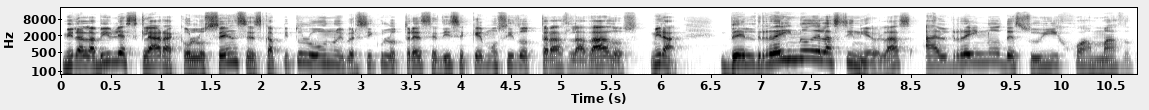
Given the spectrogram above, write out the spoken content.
Mira, la Biblia es clara. Colosenses capítulo 1 y versículo 13 dice que hemos sido trasladados. Mira, del reino de las tinieblas al reino de su Hijo amado.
